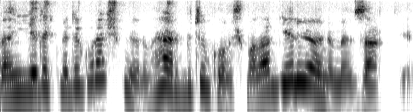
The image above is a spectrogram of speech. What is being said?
ben yedek medek uğraşmıyorum. Her bütün konuşmalar geliyor önüme zart diye.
